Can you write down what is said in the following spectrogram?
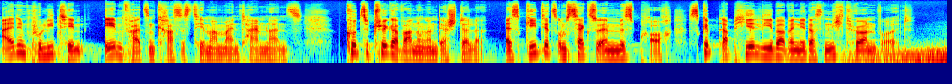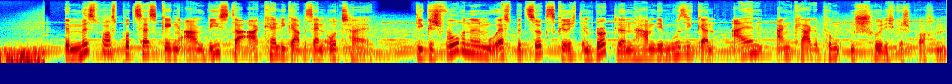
all den Politthemen ebenfalls ein krasses Thema in meinen Timelines. Kurze Triggerwarnung an der Stelle. Es geht jetzt um sexuellen Missbrauch. Skippt ab hier lieber, wenn ihr das nicht hören wollt. Im Missbrauchsprozess gegen RB-Star R. Kelly gab es ein Urteil. Die Geschworenen im US-Bezirksgericht in Brooklyn haben die Musiker in allen Anklagepunkten schuldig gesprochen.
